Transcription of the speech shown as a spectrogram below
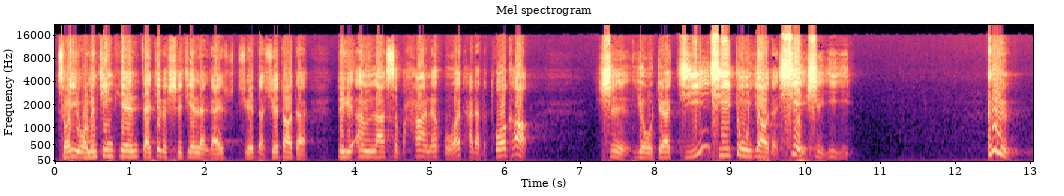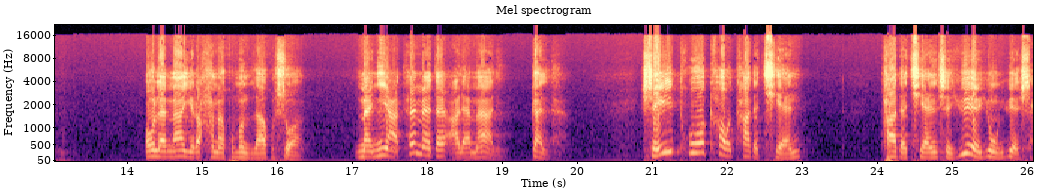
所以我们今天在这个时间来来学的学到的，对于安拉苏巴哈纳和他俩的托靠，是有着极其重要的现实意义。欧莱玛伊拉哈曼胡蒙拉胡说：“曼尼亚泰麦的阿莱玛里干了，谁托靠他的钱，他的钱是越用越少；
